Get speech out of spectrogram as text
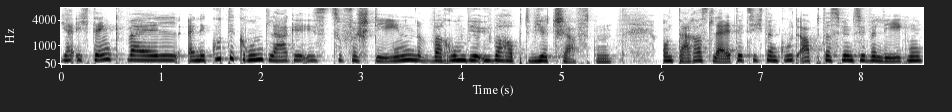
Ja, ich denke, weil eine gute Grundlage ist zu verstehen, warum wir überhaupt wirtschaften. Und daraus leitet sich dann gut ab, dass wir uns überlegen,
